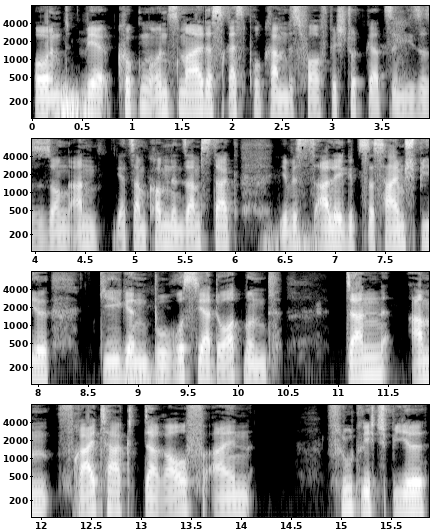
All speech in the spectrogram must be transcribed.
Und wir gucken uns mal das Restprogramm des VfB Stuttgarts in dieser Saison an. Jetzt am kommenden Samstag, ihr wisst alle, gibt's das Heimspiel gegen Borussia Dortmund. Dann am Freitag darauf ein Flutlichtspiel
